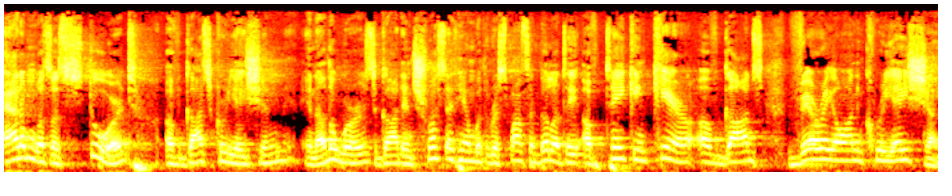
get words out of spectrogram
Adam was a steward of God's creation. In other words, God entrusted him with the responsibility of taking care of God's very own creation.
